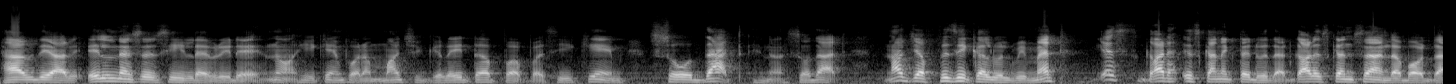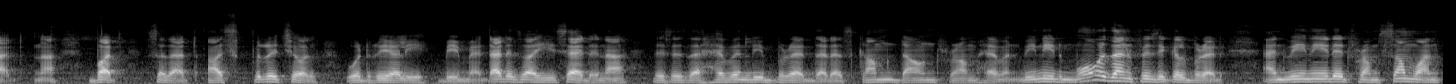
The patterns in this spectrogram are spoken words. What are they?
have their illnesses healed every day. No, he came for a much greater purpose. He came so that, you know, so that not just physical will be met. Yes, God is connected with that. God is concerned about that. Know, but so that our spiritual would really be met. That is why he said, you this is the heavenly bread that has come down from heaven. We need more than physical bread, and we need it from someone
